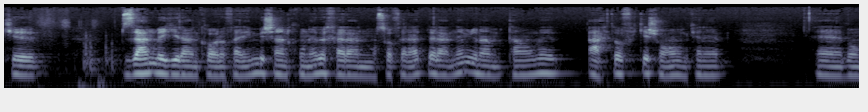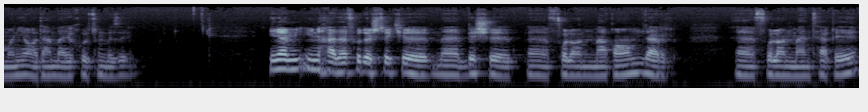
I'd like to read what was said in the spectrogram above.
که زن بگیرن کارآفرین بشن خونه بخرن مسافرت برن. نمی‌دونم تمام اهدافی که شما ممکنه به عنوان آدم برای خودتون بذارید اینم این هدف رو داشته که بشه فلان مقام در فلان منطقه.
